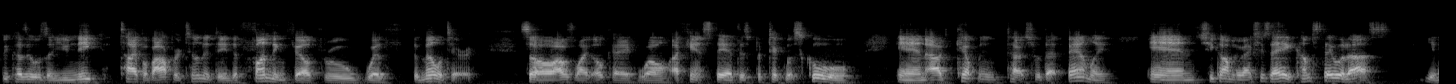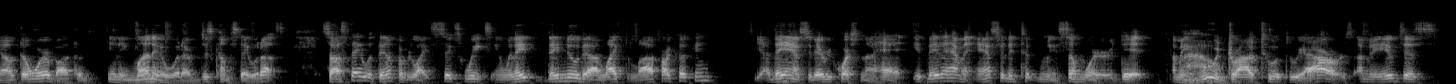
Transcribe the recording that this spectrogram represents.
because it was a unique type of opportunity, the funding fell through with the military. So I was like, okay, well, I can't stay at this particular school and I kept in touch with that family. And she called me back. She said, "Hey, come stay with us. You know, don't worry about the any money or whatever. Just come stay with us." So I stayed with them for like six weeks. And when they they knew that I liked the live fire cooking, yeah, they answered every question I had. If they didn't have an answer, they took me somewhere it did. I mean, wow. we would drive two or three hours. I mean, it was just,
